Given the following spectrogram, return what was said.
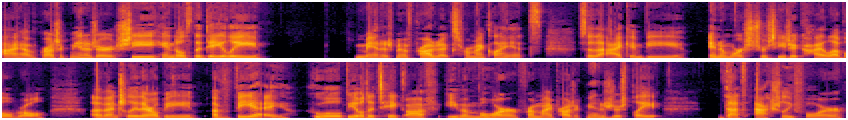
I have a project manager. She handles the daily management of projects for my clients so that I can be in a more strategic, high level role. Eventually, there will be a VA who will be able to take off even more from my project manager's plate. That's actually for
